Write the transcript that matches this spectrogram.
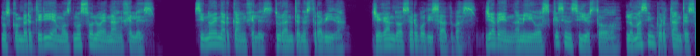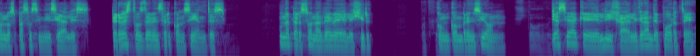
nos convertiríamos no solo en ángeles, sino en arcángeles durante nuestra vida, llegando a ser bodhisattvas. Ya ven, amigos, qué sencillo es todo. Lo más importante son los pasos iniciales, pero estos deben ser conscientes. Una persona debe elegir con comprensión, ya sea que elija el gran deporte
